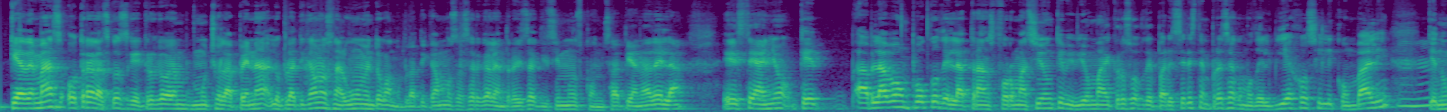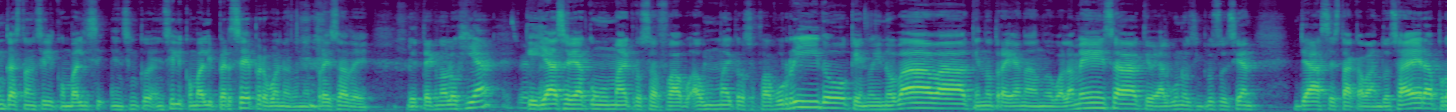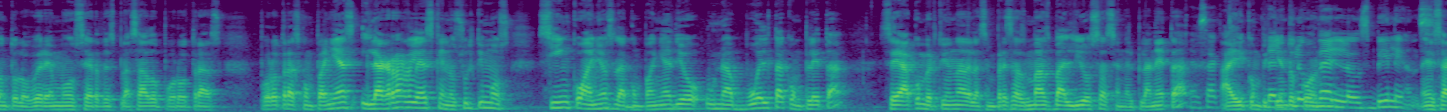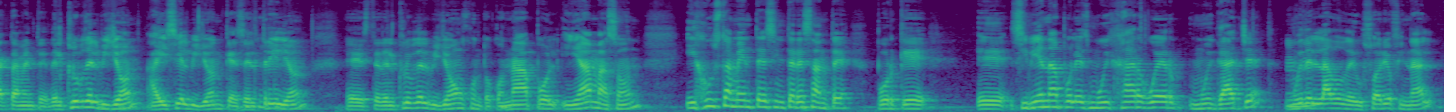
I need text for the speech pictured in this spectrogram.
Que además, otra de las cosas que creo que vale mucho la pena, lo platicamos en algún momento cuando platicamos acerca de la entrevista que hicimos con Satya Nadella este año, que hablaba un poco de la transformación que vivió Microsoft de parecer esta empresa como del viejo Silicon Valley, que nunca está en Silicon Valley, en, cinco- en Silicon Valley per se, pero bueno, era una empresa de, de tecnología, que ya se veía como un Microsoft, a un Microsoft aburrido, que no innovaba, que no traía nada nuevo a la mesa, que algunos incluso decían ya se está acabando esa era, pronto lo veremos ser desplazado por otras por otras compañías y la gran realidad es que en los últimos cinco años la compañía dio una vuelta completa se ha convertido en una de las empresas más valiosas en el planeta Exacto. ahí compitiendo Del club con de los billions. Exactamente, del club del billón, ahí sí el billón, que es el trillón, este, del club del billón junto con Apple y Amazon. Y justamente es interesante porque eh, si bien Apple es muy hardware, muy gadget, muy del lado de usuario final,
